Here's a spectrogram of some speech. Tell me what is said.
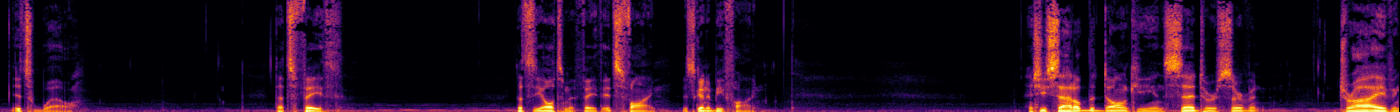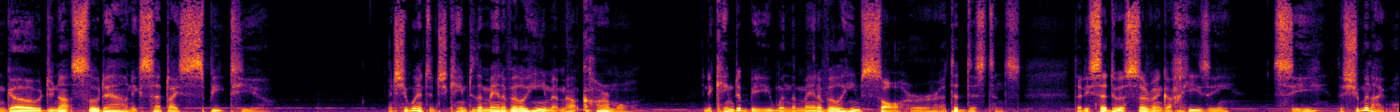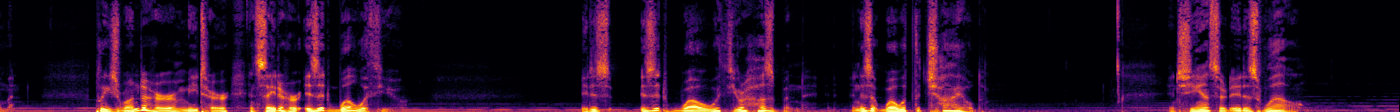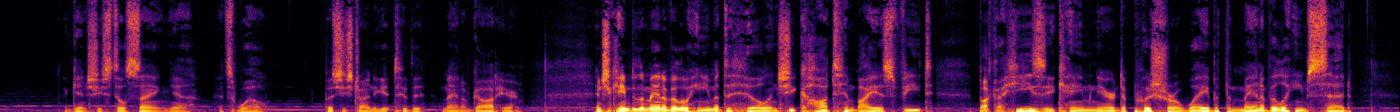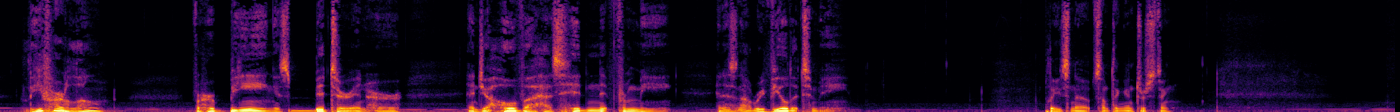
It's well. That's faith. That's the ultimate faith. It's fine. It's going to be fine. And she saddled the donkey and said to her servant, Drive and go, do not slow down except I speak to you. And she went and she came to the man of Elohim at Mount Carmel. And it came to be, when the man of Elohim saw her at the distance, that he said to his servant Gehazi, See, the Shunammite woman. Please run to her, meet her, and say to her, Is it well with you? It is is it well with your husband? And is it well with the child? And she answered, It is well. Again, she's still saying, Yeah, it's well. But she's trying to get to the man of God here. And she came to the man of Elohim at the hill, and she caught him by his feet. Gehazi came near to push her away, but the man of Elohim said, Leave her alone, for her being is bitter in her, and Jehovah has hidden it from me and has not revealed it to me. Please note something interesting.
